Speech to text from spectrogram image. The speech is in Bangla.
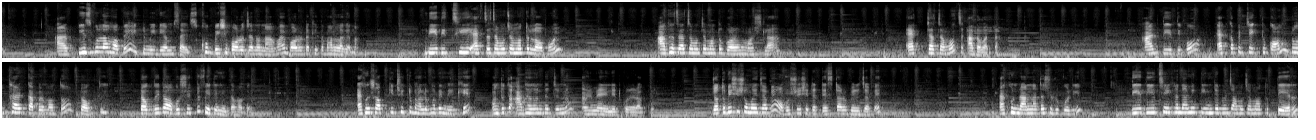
আর পিসগুলো হবে একটু মিডিয়াম সাইজ। খুব বেশি বড় যেন না হয়, বড়টা খেতে ভালো লাগে না। দিয়ে দিচ্ছি এক চা চামচের মতো লবণ, আধা চা চামচের মতো গরম মশলা, এক চা চামচ আদা বাটা। আর দিয়ে দিব এক কাপের চেয়ে একটু কম, টু থার্ড কাপের মতো টক দই। টক দইটা অবশ্যই একটু ফেটে নিতে হবে। এখন সব কিছু একটু ভালোভাবে মেখে অন্তত আধা ঘণ্টার জন্য আমি ম্যারিনেট করে রাখব। যত বেশি সময় যাবে, অবশ্যই সেটা টেস্ট আরও বেড়ে যাবে। এখন রান্নাটা শুরু করি। দিয়ে দিয়েছি এখানে আমি তিন টেবিল চামচের মতো তেল।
